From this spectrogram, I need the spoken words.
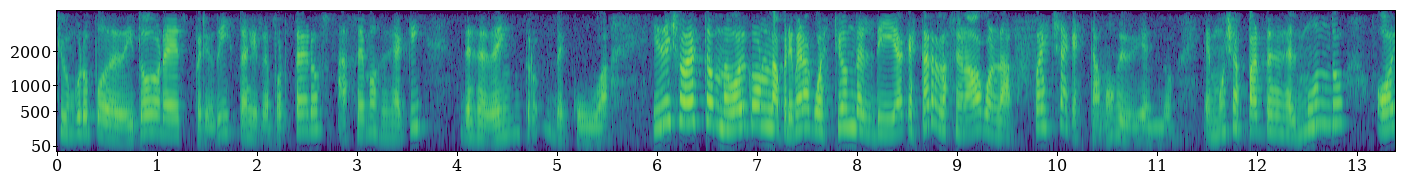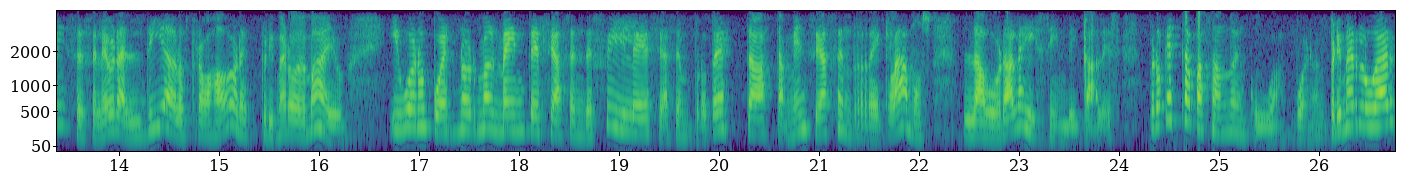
que un grupo de editores, periodistas y reporteros hacemos desde aquí, desde dentro de Cuba. Y dicho esto, me voy con la primera cuestión del día que está relacionada con la fecha que estamos viviendo. En muchas partes del mundo hoy se celebra el Día de los Trabajadores, primero de mayo. Y bueno, pues normalmente se hacen desfiles, se hacen protestas, también se hacen reclamos laborales y sindicales. Pero ¿qué está pasando en Cuba? Bueno, en primer lugar,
